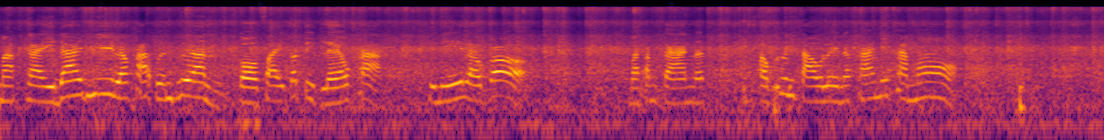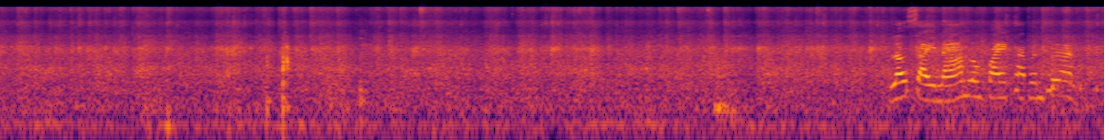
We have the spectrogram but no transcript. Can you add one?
หมักไก่ได้ที่แล้วค่ะเพื่อนๆก่อไฟก็ติดแล้วค่ะ ทีนี้เราก็มาทำการนะเอาขึ้นเตาเลยนะคะ นี่ค่ะหม้อเราใส่น้ำลงไปค่ะเพื่อนๆ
